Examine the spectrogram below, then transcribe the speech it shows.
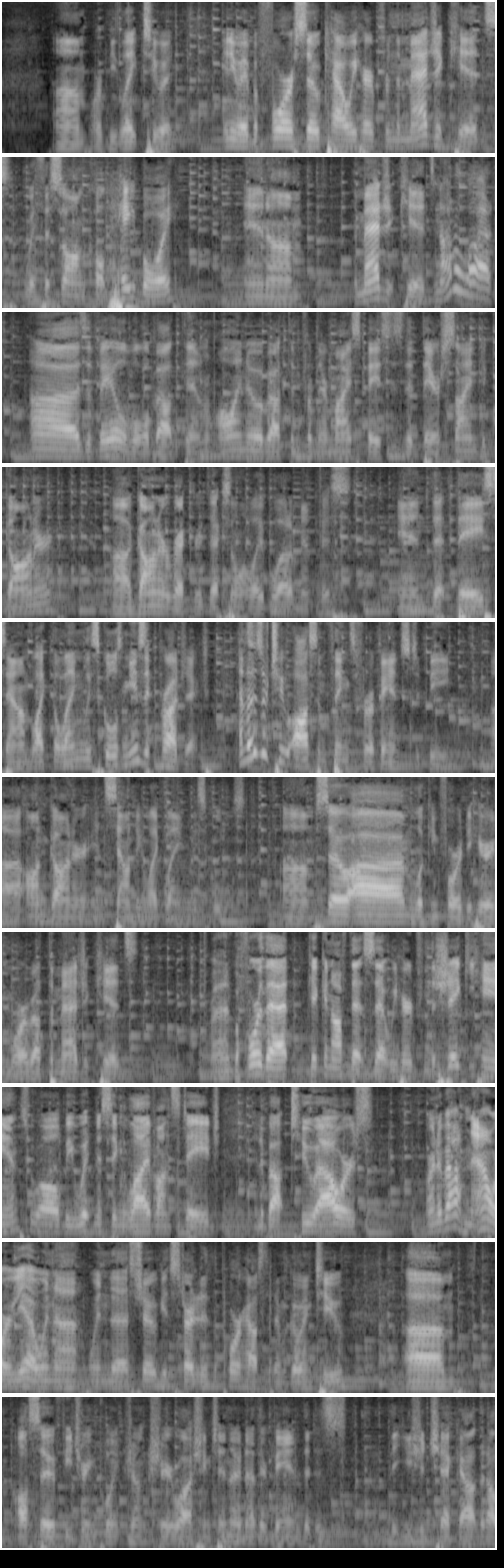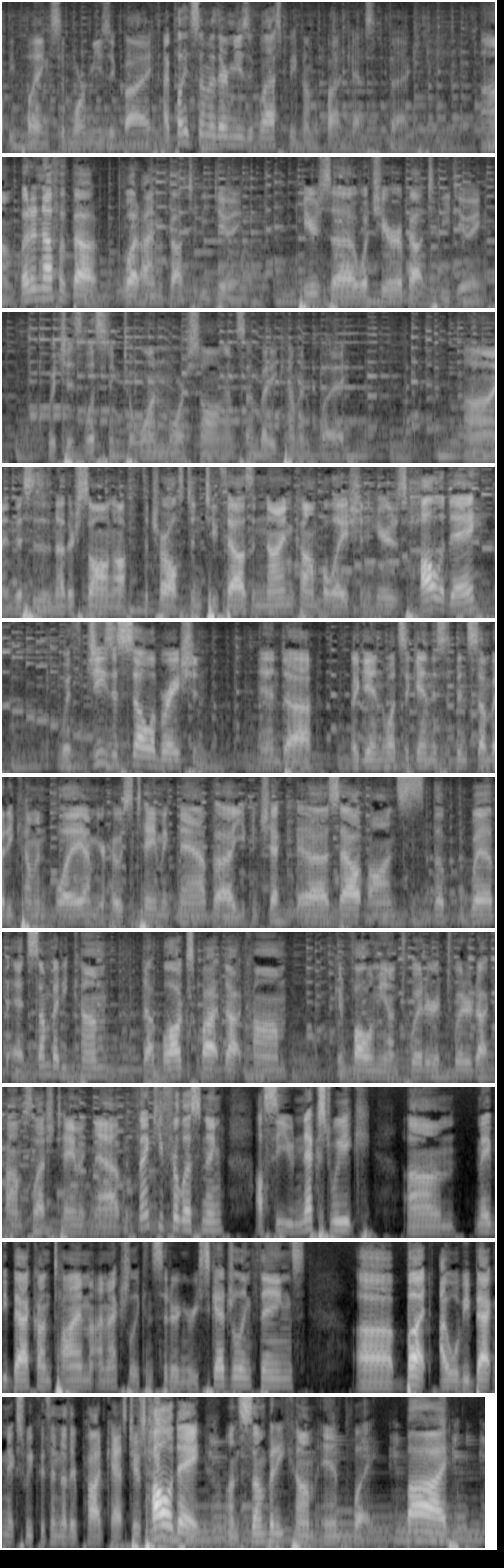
um, or be late to it. Anyway, before So Cow, we heard from the Magic Kids with a song called "Hey Boy," and um, the Magic Kids. Not a lot uh, is available about them. All I know about them from their MySpace is that they are signed to Goner, uh, Goner Records, excellent label out of Memphis, and that they sound like the Langley Schools music project. And those are two awesome things for a band to be. Uh, on Goner and sounding like Langley Schools. Um, so I'm looking forward to hearing more about the Magic Kids. And before that, kicking off that set, we heard from the Shaky Hands, who I'll be witnessing live on stage in about two hours, or in about an hour, yeah, when uh, when the show gets started at the Poorhouse that I'm going to. Um, also featuring Point Juncture, Washington, another band that is that you should check out. That I'll be playing some more music by. I played some of their music last week on the podcast, in fact. Um, but enough about what I'm about to be doing. Here's uh, what you're about to be doing, which is listening to one more song on Somebody Come and Play. Uh, and this is another song off of the Charleston 2009 compilation. Here's Holiday with Jesus Celebration. And uh, again, once again, this has been Somebody Come and Play. I'm your host, Tay McNabb. Uh, you can check us out on the web at somebodycome.blogspot.com. You can follow me on Twitter at twitter.com slash Tay McNabb. Thank you for listening. I'll see you next week. Um, maybe back on time. I'm actually considering rescheduling things. Uh, but I will be back next week with another podcast. Here's Holiday on Somebody Come and Play. Bye.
